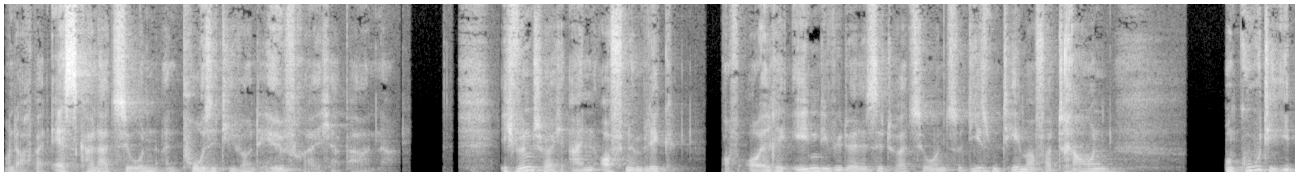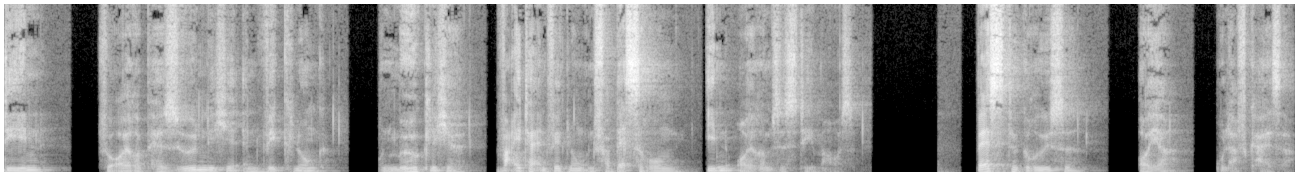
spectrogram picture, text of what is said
und auch bei Eskalationen ein positiver und hilfreicher Partner. Ich wünsche euch einen offenen Blick auf eure individuelle Situation zu diesem Thema Vertrauen und gute Ideen für eure persönliche Entwicklung und mögliche Weiterentwicklung und Verbesserung in eurem Systemhaus. Beste Grüße, euer Olaf Kaiser.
